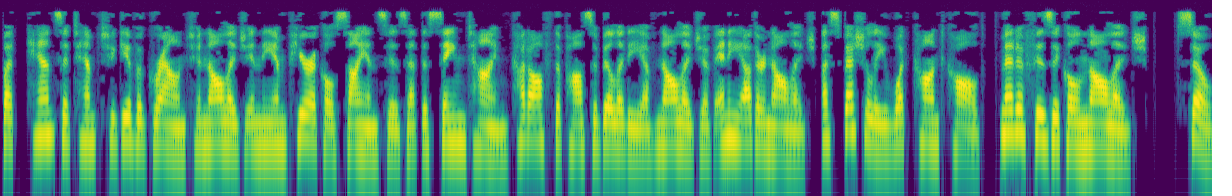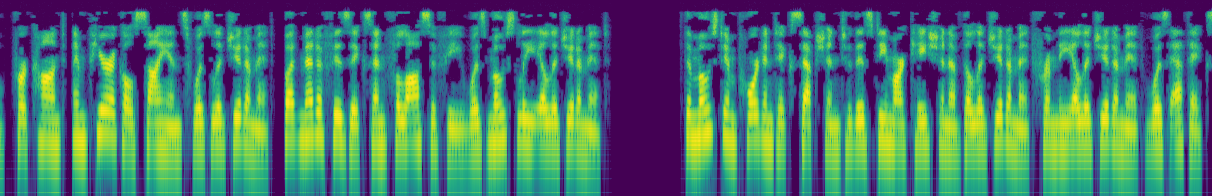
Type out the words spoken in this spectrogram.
But, Kant's attempt to give a ground to knowledge in the empirical sciences at the same time cut off the possibility of knowledge of any other knowledge, especially what Kant called metaphysical knowledge. So, for Kant, empirical science was legitimate, but metaphysics and philosophy was mostly illegitimate. The most important exception to this demarcation of the legitimate from the illegitimate was ethics,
